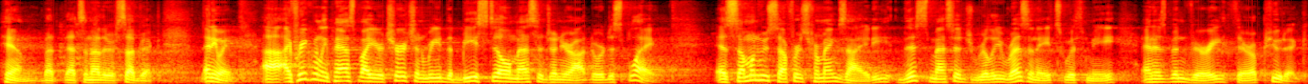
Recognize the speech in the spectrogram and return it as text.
hymn, but that's another subject. Anyway, uh, I frequently pass by your church and read the Be Still message on your outdoor display. As someone who suffers from anxiety, this message really resonates with me and has been very therapeutic.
